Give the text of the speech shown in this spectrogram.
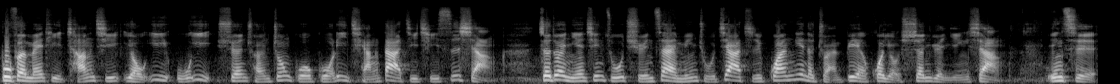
部分媒体长期有意无意宣传中国国力强大及其思想，这对年轻族群在民主价值观念的转变会有深远影响。因此，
